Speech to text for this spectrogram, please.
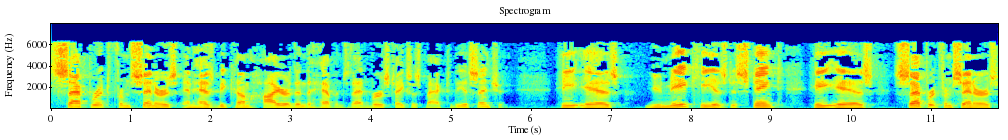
separate from sinners, and has become higher than the heavens. That verse takes us back to the ascension. He is unique. He is distinct. He is separate from sinners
